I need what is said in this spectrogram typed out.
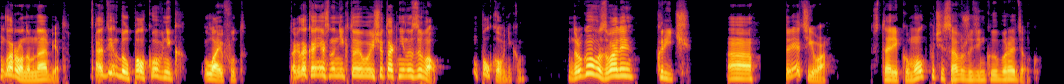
вороном на обед. Один был полковник Лайфут. Тогда, конечно, никто его еще так не называл. Ну, полковником. Другого звали Крич. А третьего... Старик умолк, почесав жиденькую бороденку.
